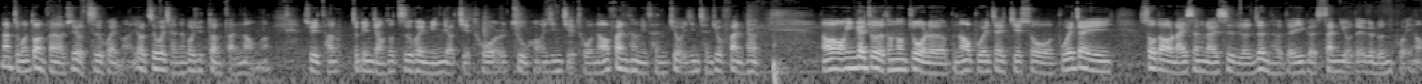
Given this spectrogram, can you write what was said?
那怎么断烦恼？就是有智慧嘛，要有智慧才能够去断烦恼嘛。所以他这边讲说，智慧明了，解脱而住哈，已经解脱。然后梵行也成就，已经成就梵行。然后应该做的通通做了，然后不会再接受，不会再受到来生来世的任何的一个三有的一个轮回哈。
